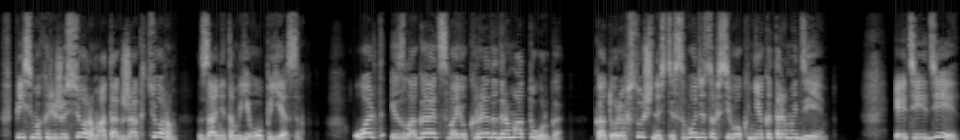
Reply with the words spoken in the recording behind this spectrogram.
В письмах режиссерам, а также актерам, занятым в его пьесах, Уальт излагает свое кредо драматурга, которое в сущности сводится всего к некоторым идеям. Эти идеи,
